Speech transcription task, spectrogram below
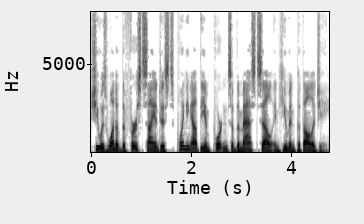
she was one of the first scientists pointing out the importance of the mast cell in human pathology.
